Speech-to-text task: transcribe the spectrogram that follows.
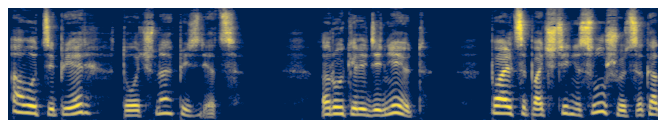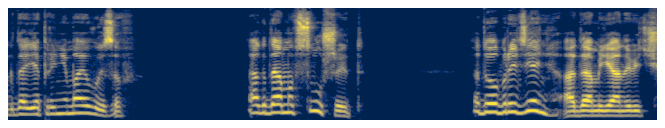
А вот теперь точно пиздец. Руки леденеют. Пальцы почти не слушаются, когда я принимаю вызов. Агдамов слушает. «Добрый день, Адам Янович.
